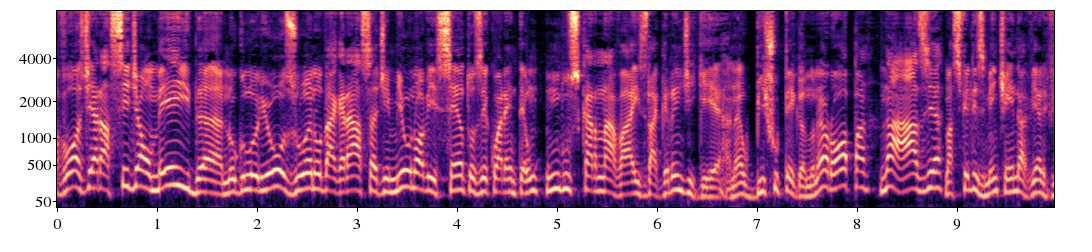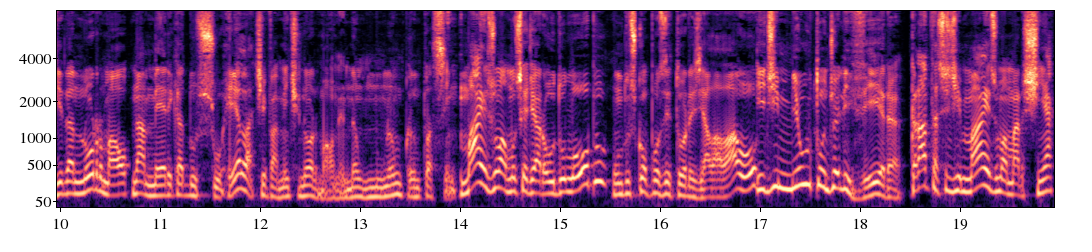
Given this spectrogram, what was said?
na voz de Aracide Almeida, no glorioso ano da graça de 1941, um dos carnavais da Grande Guerra, né? O bicho pegando na Europa, na Ásia, mas felizmente ainda havia vida normal na América do Sul, relativamente normal, né? Não, não tanto assim. Mais uma música de Haroldo Lobo, um dos compositores de Alalaô, e de Milton de Oliveira. Trata-se de mais uma marchinha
